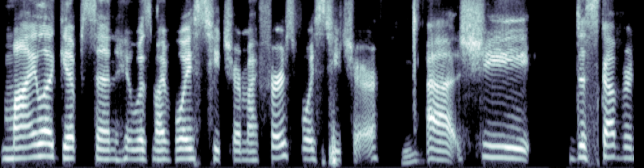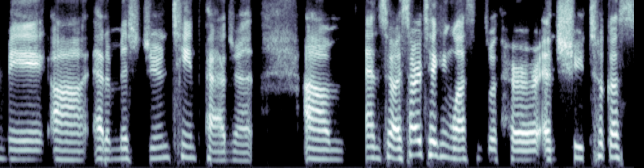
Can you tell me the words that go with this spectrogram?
Mila Gibson, who was my voice teacher, my first voice teacher, mm-hmm. uh, she discovered me uh, at a Miss Juneteenth pageant. Um, and so I started taking lessons with her, and she took us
